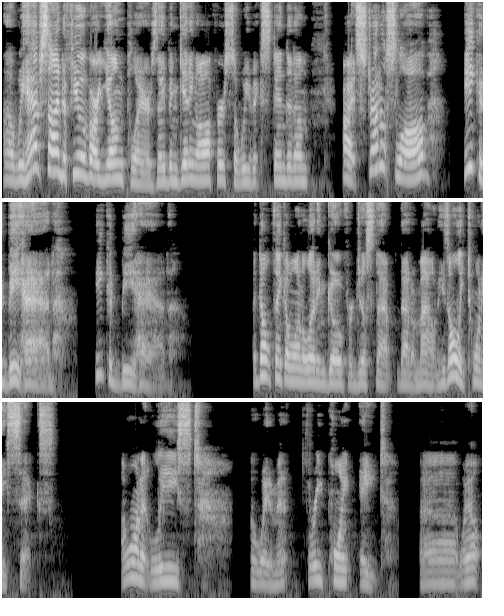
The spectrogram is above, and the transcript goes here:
Uh, we have signed a few of our young players. They've been getting offers, so we've extended them. All right, Stratoslav, he could be had. He could be had. I don't think I want to let him go for just that, that amount. He's only 26. I want at least, oh, wait a minute, 3.8. Uh, well,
